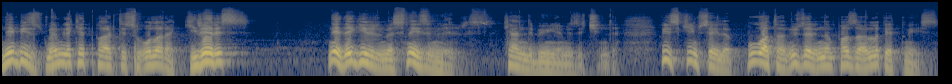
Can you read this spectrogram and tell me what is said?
ne biz memleket partisi olarak gireriz ne de girilmesine izin veririz. Kendi bünyemiz içinde. Biz kimseyle bu vatan üzerinden pazarlık etmeyiz.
